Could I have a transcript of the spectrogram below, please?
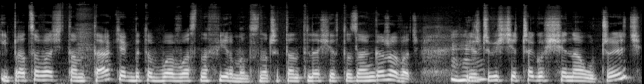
i pracować tam tak, jakby to była własna firma, to znaczy tam tyle się w to zaangażować. I rzeczywiście czegoś się nauczyć,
